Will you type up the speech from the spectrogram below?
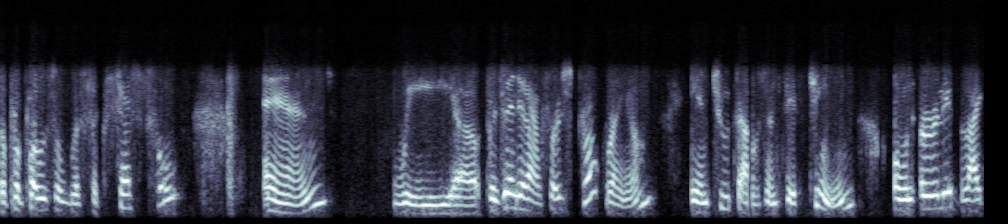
The proposal was successful, and we uh, presented our first program in 2015 on early black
